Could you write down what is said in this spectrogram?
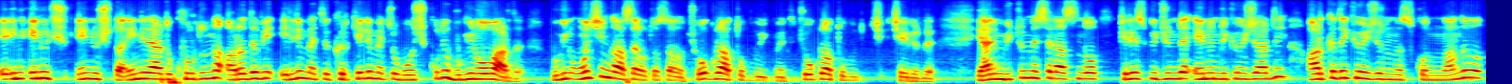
en, en uç en uçta en ileride kurduğunda arada bir 50 metre 40-50 metre boşluk oluyor. Bugün o vardı. Bugün onun için Galatasaray orta sahada çok rahat topu hükmetti. Çok rahat topu çevirdi. Yani bütün mesele aslında o pres gücünde en öndeki oyuncular değil arkadaki oyuncuların nasıl konumlandığı o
